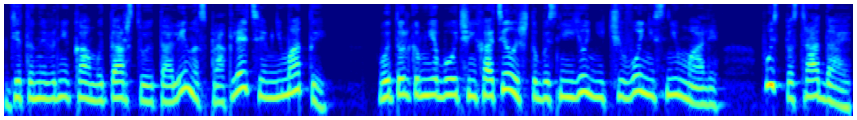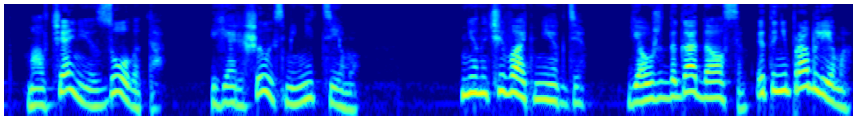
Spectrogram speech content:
Где-то наверняка мытарствует Алина с проклятием немоты. Вот только мне бы очень хотелось, чтобы с нее ничего не снимали. Пусть пострадает. Молчание — золото. И я решила сменить тему. «Мне ночевать негде», «Я уже догадался. Это не проблема.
